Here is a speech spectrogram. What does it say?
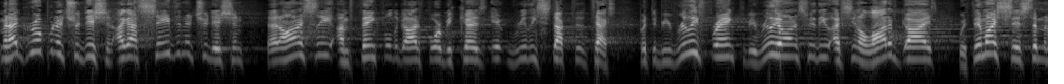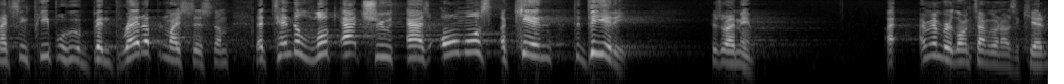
I mean, I grew up in a tradition. I got saved in a tradition that honestly I'm thankful to God for because it really stuck to the text. But to be really frank, to be really honest with you, I've seen a lot of guys within my system, and I've seen people who have been bred up in my system that tend to look at truth as almost akin to deity. Here's what I mean I I remember a long time ago when I was a kid,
